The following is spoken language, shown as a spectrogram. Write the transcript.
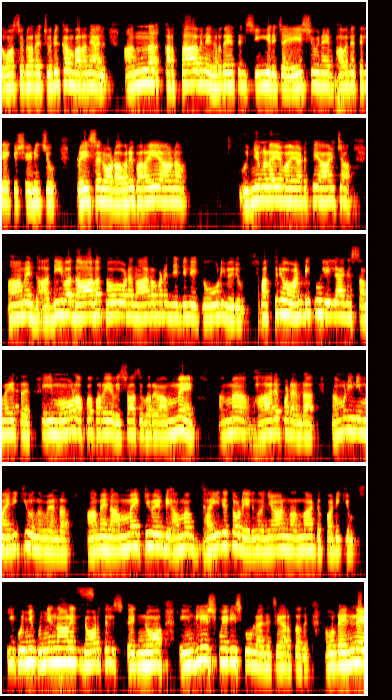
തോമസ് ചുരുക്കം പറഞ്ഞാൽ അന്ന് കർത്താവിനെ ഹൃദയത്തിൽ സ്വീകരിച്ച യേശുവിനെ ഭവനത്തിലേക്ക് ക്ഷണിച്ചു. പ്രൈസലോട് അവർ പറയുകയാണ് കുഞ്ഞുങ്ങളെയുമായി അടുത്ത ആഴ്ച. ആമൻ. അതീവ ദാഹത്തോടെ നാഗമ്പടം ചെഞ്ചിലേക്ക് ഓടി വരും പത്ത് രൂപ വണ്ടിക്കൂലി ഇല്ലാഞ്ഞ സമയത്ത് ഈ മോൾ അപ്പ പറയുക വിശ്വാസി പറയോ അമ്മേ അമ്മ ഭാരപ്പെടേണ്ട. നമ്മൾ ഇനി മരിക്കുമൊന്നും വേണ്ട. ആമേൻ. അമ്മയ്ക്ക് വേണ്ടി അമ്മ ധൈര്യത്തോടെ ഇരുന്നു. ഞാൻ നന്നായിട്ട് പഠിക്കും. ഈ കുഞ്ഞു കുഞ്ഞുനാളിൽ നോർത്തിൽ ഇംഗ്ലീഷ് മീഡിയം സ്കൂളിലാണ് ചേർത്തത്. അതുകൊണ്ട് എന്നെ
